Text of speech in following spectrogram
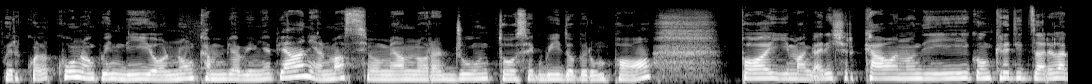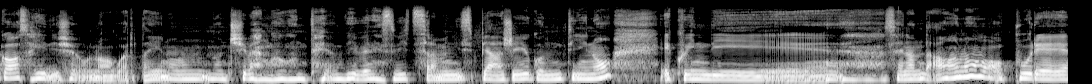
per, qualcuno, quindi io non cambiavo i miei piani, al massimo mi hanno raggiunto, seguito per un po', poi magari cercavano di concretizzare la cosa, io dicevo no guarda io non, non ci vengo con te a vivere in Svizzera, mi dispiace, io continuo e quindi eh, se ne andavano oppure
